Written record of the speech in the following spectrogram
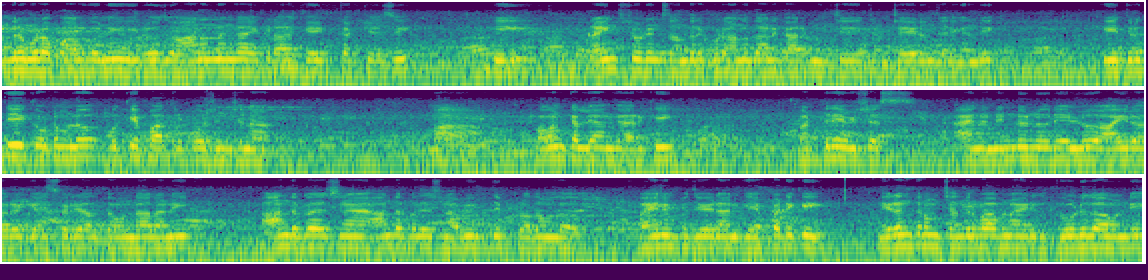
అందరూ కూడా పాల్గొని ఈరోజు ఆనందంగా ఇక్కడ కేక్ కట్ చేసి ఈ బ్లైండ్ స్టూడెంట్స్ అందరికీ కూడా అన్నదాన కార్యక్రమం చేయడం చేయడం జరిగింది. ఈ తృతీయ కూటంలో ముఖ్య పాత్ర పోషించిన మా పవన్ కళ్యాణ్ గారికి బర్త్డే విషెస్. ఆయన నిండు నూరేళ్ళు ఆయురారోగ్య ఐశ్వర్యాలతో ఉండాలని ఆంధ్రప్రదేశ్ ఆంధ్రప్రదేశ్ను అభివృద్ధి ప్రదంలో పయనింపజేయడానికి ఎప్పటికీ నిరంతరం చంద్రబాబు నాయుడుకు తోడుగా ఉండి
